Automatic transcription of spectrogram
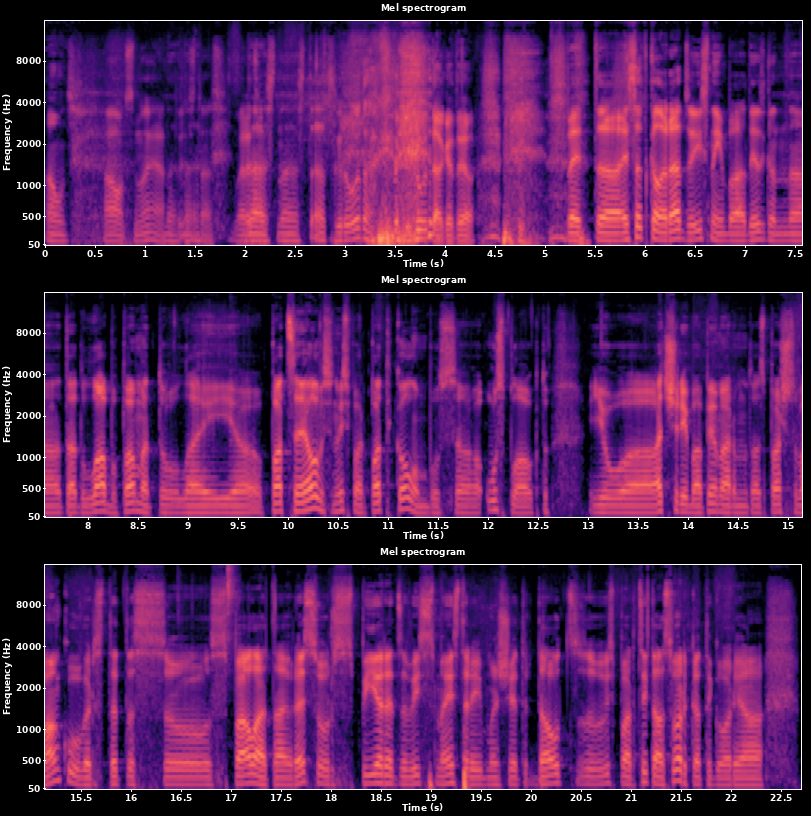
Auns. Auns, nu jā, tas tāds. Nē, tāds. Grūtāk. Grūtāk, tev. Bet uh, es atkal redzu īstenībā diezgan uh, tādu labu pamatu, lai uh, pats Elvis un vispār pati Kolumbus uh, uzplauktu. Jo uh, atšķirībā piemēram no tās pašas Vankūveras, te tas uh, spēlētāju resurss, pieredze, visas meistarība man šķiet ir daudz uh, vispār citā svara kategorijā.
